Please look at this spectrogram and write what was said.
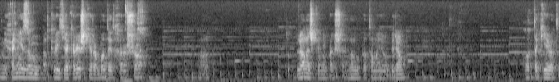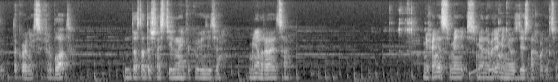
Механизм открытия крышки работает хорошо. Вот. Тут пленочка небольшая, но мы потом ее уберем. Вот такие вот, такой у них циферблат. Достаточно стильные, как вы видите. Мне нравится. Механизм смены времени вот здесь находится.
